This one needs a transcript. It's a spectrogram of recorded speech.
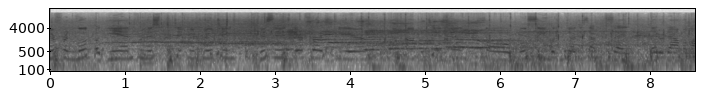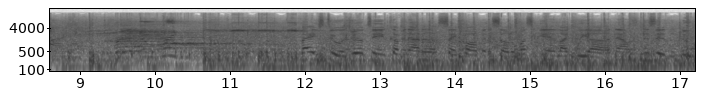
different look again for this particular drill team. This is their first year competition, so we'll see what the judges have to say later down the line. Brand new group. Phase two, a drill team coming out of St. Paul, Minnesota. Once again, like we uh, announced, this is a new group.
